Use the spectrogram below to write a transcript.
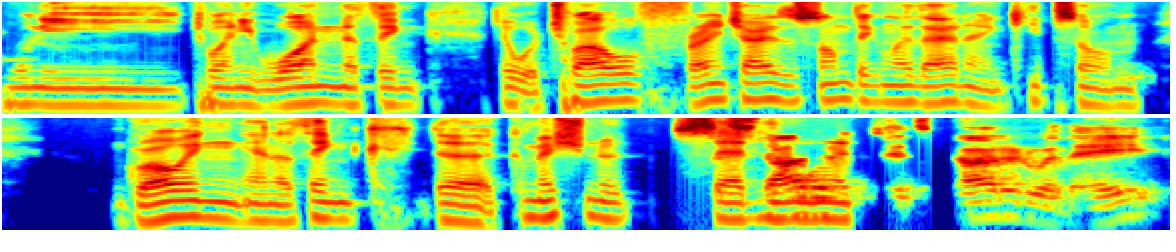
2021 i think there were 12 franchises something like that and it keeps on growing and i think the commissioner said it started, wanted, it started with eight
